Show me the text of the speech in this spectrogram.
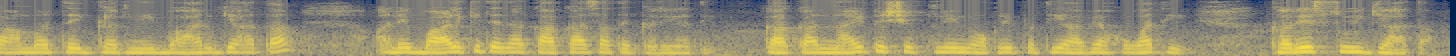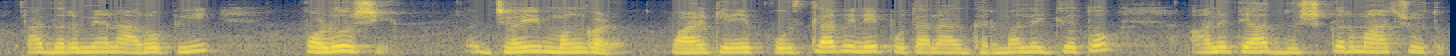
કામરથી ઘરની બહાર ગયા હતા અને બાળકી તેના કાકા સાથે ઘરે હતી. કાકા નાઇટ શિફ્ટની નોકરી પરથી આવ્યા હોવાથી ઘરે સૂઈ ગયા હતા. આ દરમિયાન આરોપી પડોશી જય મંગળ. બાળકીને ફોસલાવીને પોતાના ઘરમાં લઈ ગયો હતો અને ત્યાં દુષ્કર્મ આચર્યું હતું.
